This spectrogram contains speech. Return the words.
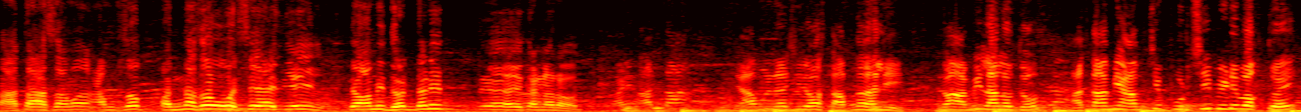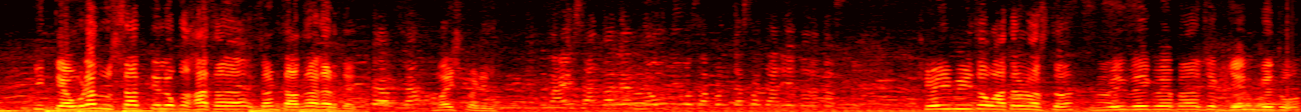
आता असं मग आमचं पन्नासावं वर्ष येईल तेव्हा आम्ही धडधडीत अ, हे करणार आहोत. आणि आता या मंडळाची जेव्हा स्थापना झाली तेव्हा आम्ही लहान होतो. आता आम्ही आमची पुढची पिढी बघतोय की तेवढ्याच उत्साहात ते लोक हा स- सण साजरा करतायत. महेश पाटील. काय सांगाल या नऊ दिवस आपण कसं कार्य करत असतो? खेळीमिळीचं वातावरण असतं. वेगवेगळे प्रकारचे गेम घेतो.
